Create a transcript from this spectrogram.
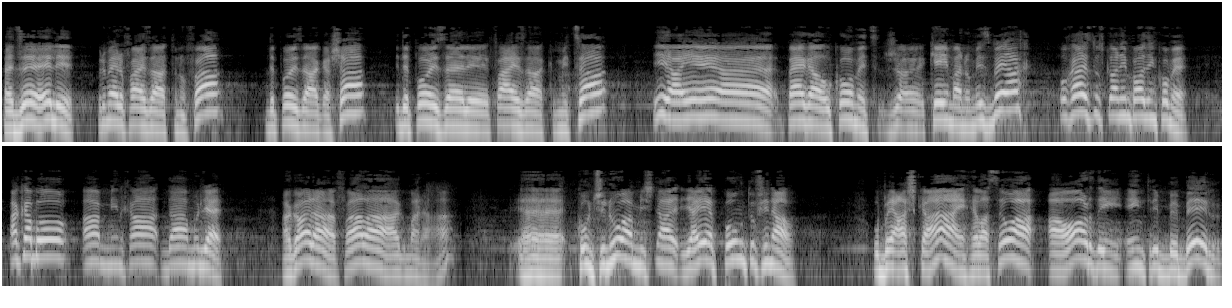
Quer dizer, ele primeiro faz a Tnufa, depois a Agashá, e depois ele faz a Kmitzá, e aí pega o Komet, queima no Mizbeach, o resto dos Kohanim podem comer. Acabou a mincha da mulher. Agora fala a Agmará, é, continua a Mishnah, e aí é ponto final o Beashka'a, em relação à, à ordem entre beber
